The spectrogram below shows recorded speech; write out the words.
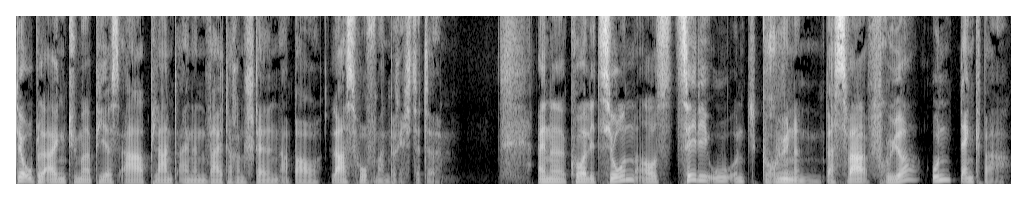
Der Opel-Eigentümer PSA plant einen weiteren Stellenabbau. Lars Hofmann berichtete. Eine Koalition aus CDU und Grünen. Das war früher undenkbar.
